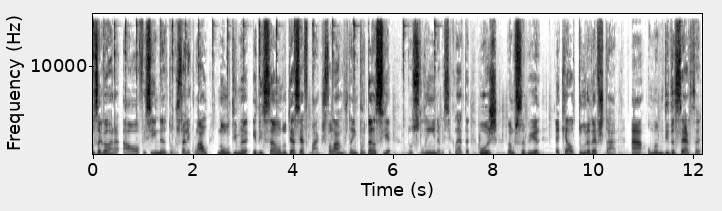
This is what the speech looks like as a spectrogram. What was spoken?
Vamos agora à oficina do José Nicolau. Na última edição do TSF Bikes falámos da importância do selim na bicicleta. Hoje vamos saber a que altura deve estar. Há uma medida certa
